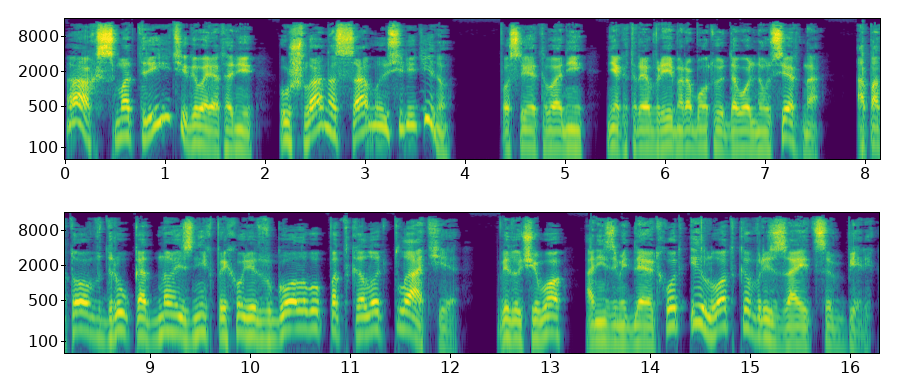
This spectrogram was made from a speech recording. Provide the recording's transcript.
«Ах, смотрите!» — говорят они, — ушла на самую середину. После этого они некоторое время работают довольно усердно, а потом вдруг одной из них приходит в голову подколоть платье, ввиду чего они замедляют ход, и лодка врезается в берег.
